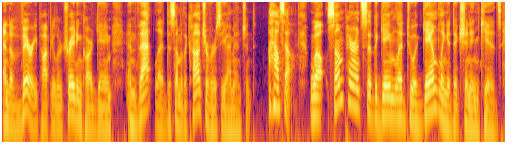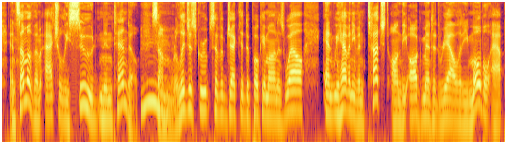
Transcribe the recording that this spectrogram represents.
and a very popular trading card game, and that led to some of the controversy I mentioned. How so? Well, some parents said the game led to a gambling addiction in kids, and some of them actually sued Nintendo. Mm. Some religious groups have objected to Pokemon as well, and we haven't even touched on the augmented reality mobile app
